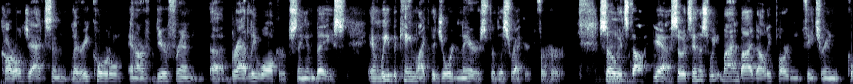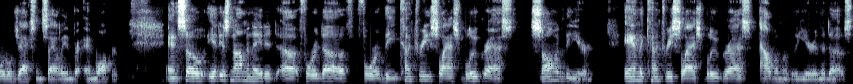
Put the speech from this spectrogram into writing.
Carl Jackson, Larry Cordle, and our dear friend uh, Bradley Walker singing bass. And we became like the Jordanaires for this record for her. So mm. it's yeah, so it's in the Sweet By and By Dolly Parton featuring Cordle Jackson, Salley, and, and Walker, and so it is nominated uh, for a Dove for the country slash bluegrass song of the year and the country slash bluegrass album of the year in the Doves.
